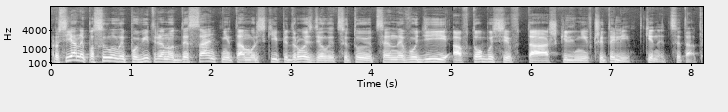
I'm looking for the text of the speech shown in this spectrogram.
росіяни посилили повітряно-десантні та морські підрозділи. Цитую, це не водії автобусів та шкільні вчителі. Кінець цитати.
